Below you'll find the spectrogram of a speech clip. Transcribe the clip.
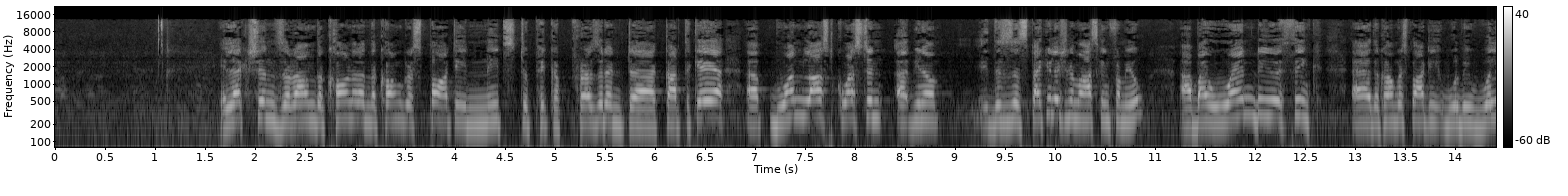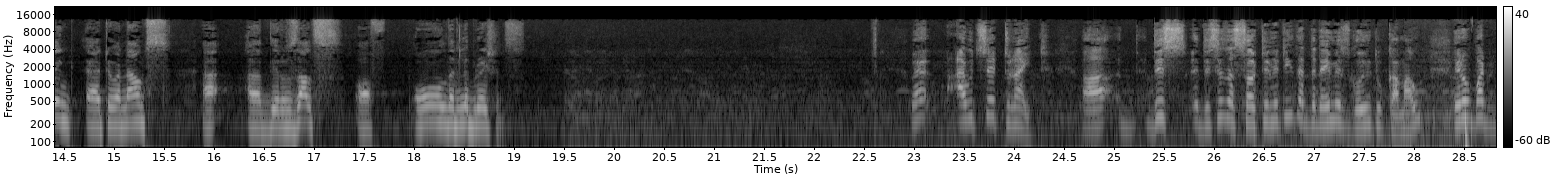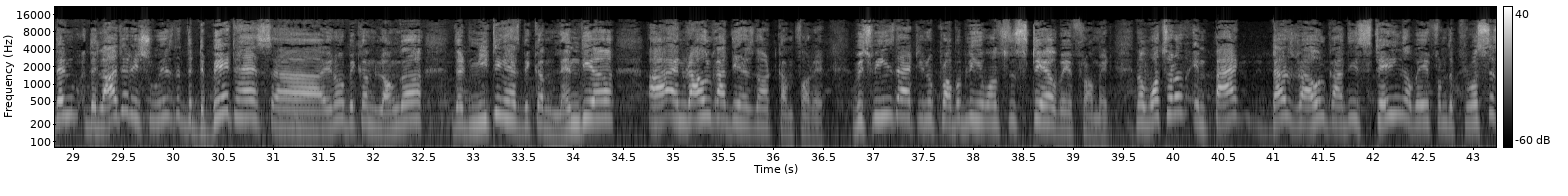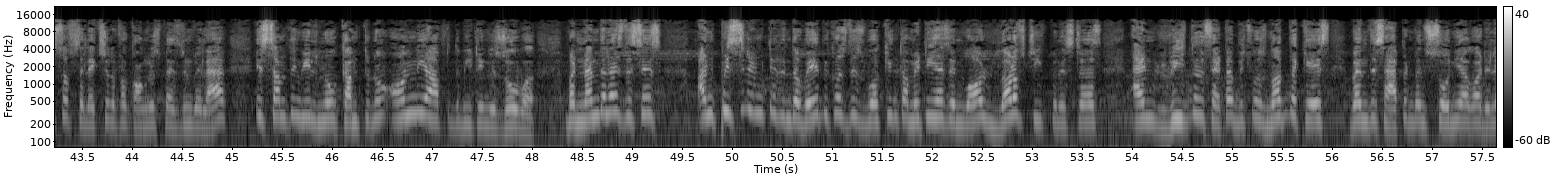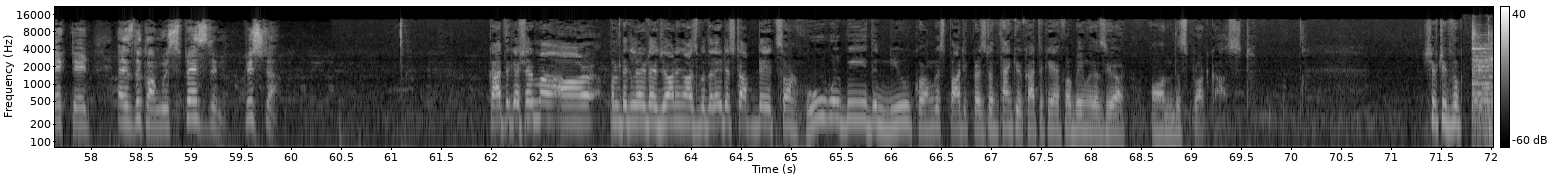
Elections around the corner and the Congress party needs to pick a president. Uh, Kartikeya, uh, one last question. Uh, you know, this is a speculation I'm asking from you. Uh, by when do you think uh, the Congress party will be willing uh, to announce the results of all the deliberations? Well, I would say tonight. Uh, this this is a certainty that the name is going to come out you know but then the larger issue is that the debate has uh, you know become longer that meeting has become lengthier uh, and Rahul Gandhi has not come for it which means that you know probably he wants to stay away from it. Now what sort of impact does Rahul Gandhi staying away from the process of selection of a Congress president will have is something we'll know, come to know only after the meeting is over. But nonetheless, this is unprecedented in the way because this working committee has involved a lot of chief ministers and regional setup, which was not the case when this happened when Sonia got elected as the Congress president. Krishna. Kartikeya Sharma, our political editor, joining us with the latest updates on who will be the new Congress party president. Thank you, Kartikeya, for being with us here on this broadcast. Shifting focus.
